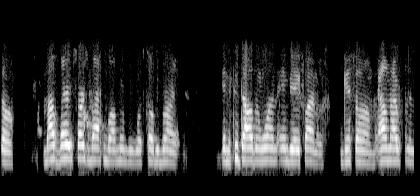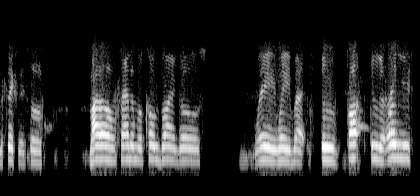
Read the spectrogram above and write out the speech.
so my very first basketball memory was Kobe Bryant in the 2001 NBA Finals against um Allen Iverson in the Sixers. So my um, fandom of Kobe Bryant goes way way back through through the earliest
